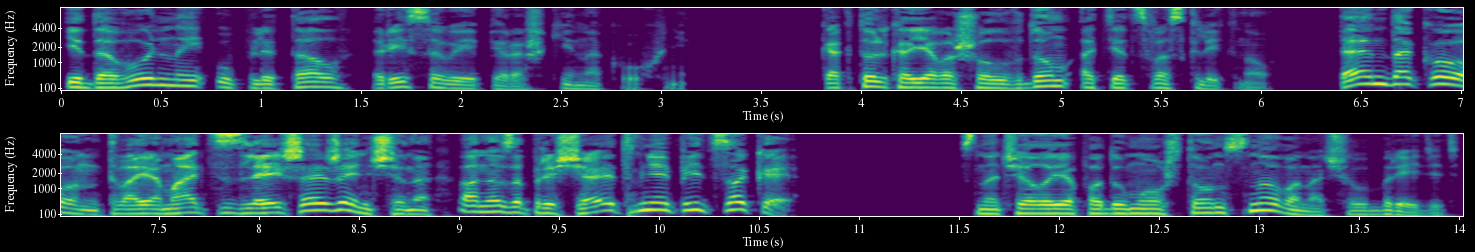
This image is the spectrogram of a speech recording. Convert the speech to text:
и, довольный, уплетал рисовые пирожки на кухне. Как только я вошел в дом, отец воскликнул. «Тэндакун, твоя мать злейшая женщина, она запрещает мне пить саке!» Сначала я подумал, что он снова начал бредить,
